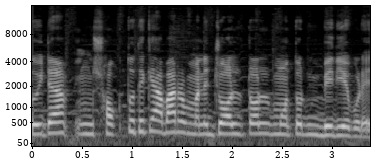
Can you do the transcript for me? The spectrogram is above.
দইটা শক্ত থেকে আবার মানে জল টল মতন বেরিয়ে পড়েছে।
